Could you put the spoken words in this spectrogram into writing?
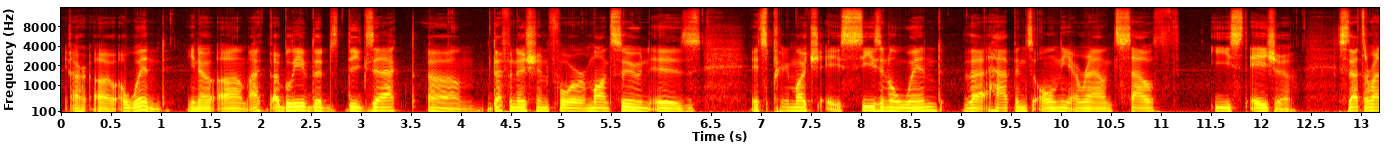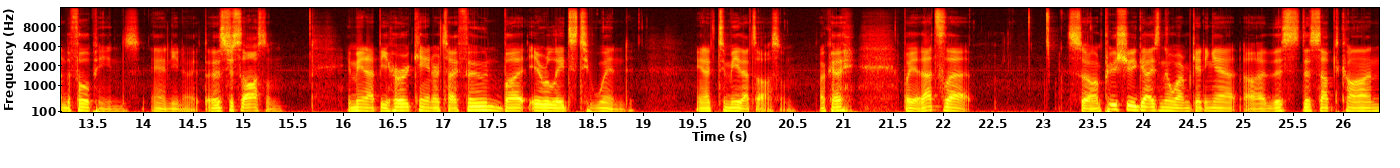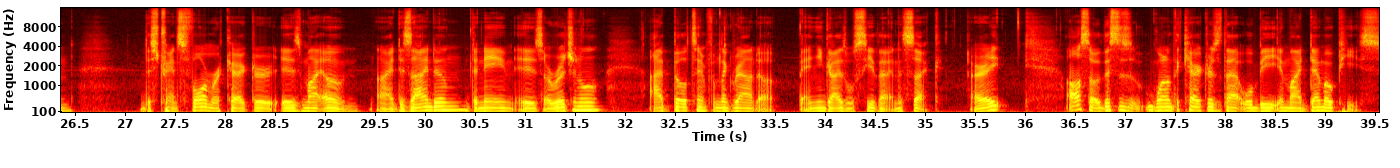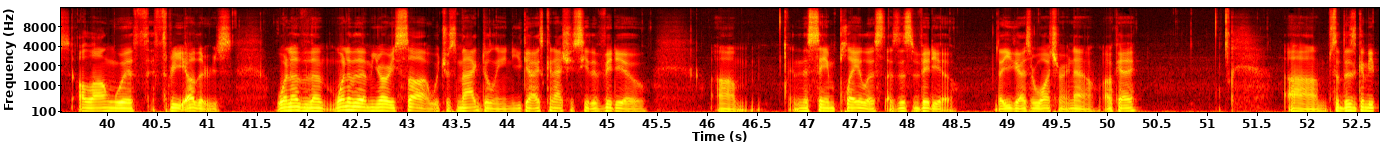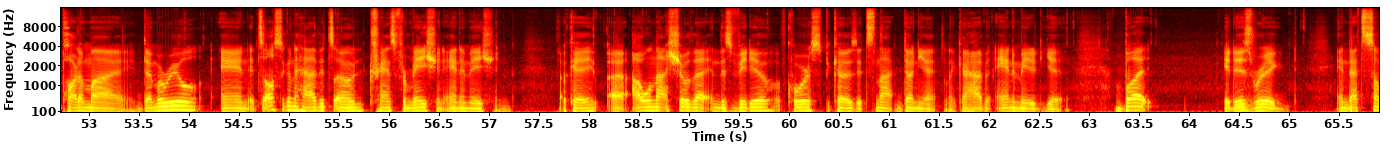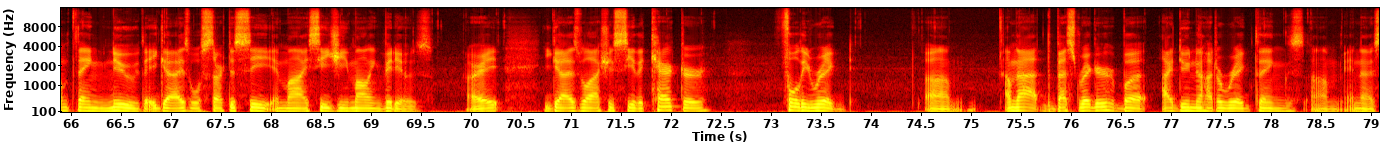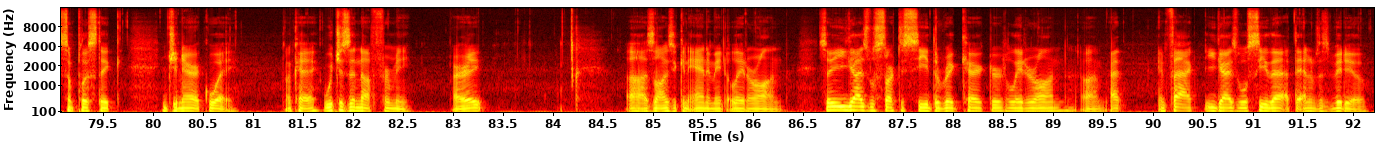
uh, a, wind. You know, um, I, I believe that the exact um, definition for monsoon is it's pretty much a seasonal wind that happens only around Southeast Asia. So that's around the Philippines, and you know it's just awesome. It may not be hurricane or typhoon, but it relates to wind, and to me that's awesome. Okay, but yeah, that's that. So I'm pretty sure you guys know where I'm getting at. Uh, this Decepticon, this Transformer character is my own. I designed him. The name is original. I built him from the ground up, and you guys will see that in a sec. All right. Also, this is one of the characters that will be in my demo piece, along with three others. One of them, one of them you already saw, which was Magdalene. You guys can actually see the video um, in the same playlist as this video that you guys are watching right now. Okay. Um, so this is gonna be part of my demo reel, and it's also gonna have its own transformation animation. Okay, uh, I will not show that in this video, of course, because it's not done yet. Like I haven't animated yet, but it is rigged, and that's something new that you guys will start to see in my CG modeling videos. All right, you guys will actually see the character fully rigged. Um, I'm not the best rigger, but I do know how to rig things um, in a simplistic, generic way okay? Which is enough for me all right uh, as long as you can animate it later on. So you guys will start to see the rig character later on um, at, in fact you guys will see that at the end of this video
